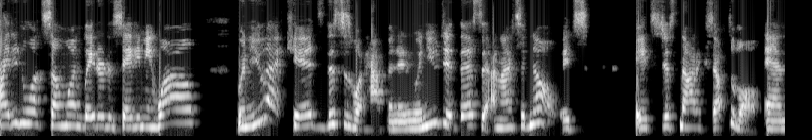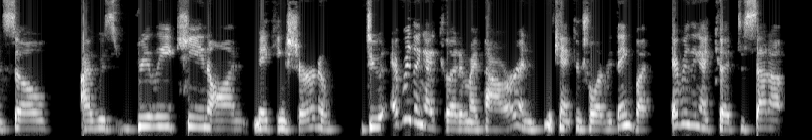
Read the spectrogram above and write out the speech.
I didn't want someone later to say to me, well, when you had kids, this is what happened. And when you did this, and I said, no, it's, it's just not acceptable. And so I was really keen on making sure to do everything I could in my power and we can't control everything, but everything I could to set up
